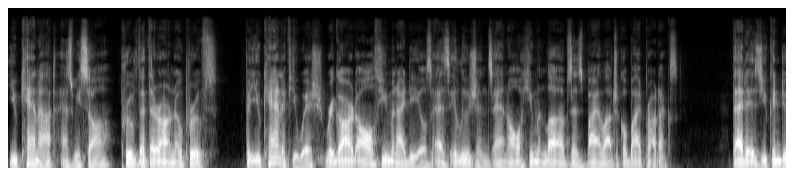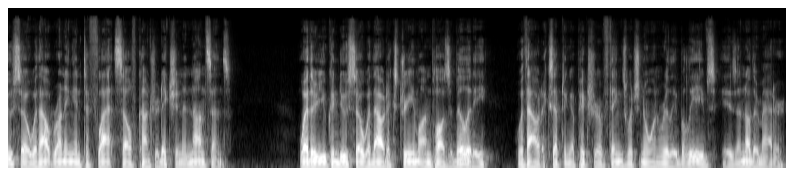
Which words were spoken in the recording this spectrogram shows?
You cannot, as we saw, prove that there are no proofs, but you can, if you wish, regard all human ideals as illusions and all human loves as biological byproducts. That is, you can do so without running into flat self contradiction and nonsense. Whether you can do so without extreme unplausibility, without accepting a picture of things which no one really believes, is another matter.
